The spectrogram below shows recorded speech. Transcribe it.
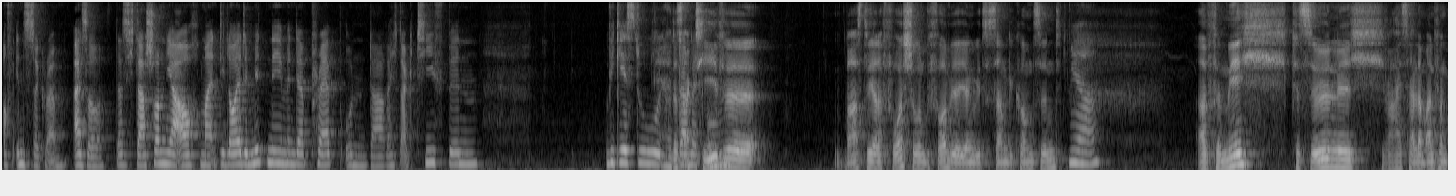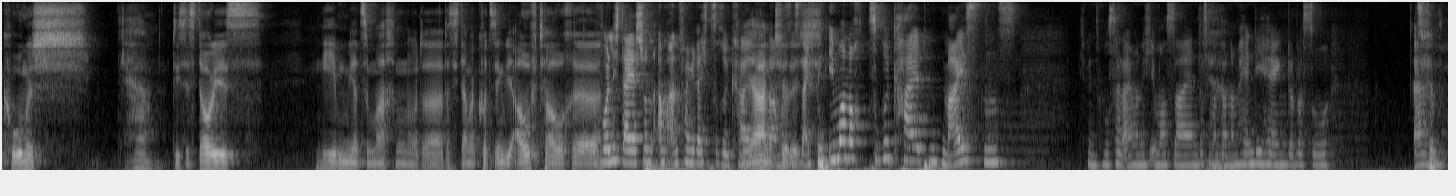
auf Instagram? Also, dass ich da schon ja auch mal die Leute mitnehme in der Prep und da recht aktiv bin. Wie gehst du Ja, das damit um? Aktive warst du ja davor schon, bevor wir irgendwie zusammengekommen sind. um? Ja. Aber für mich persönlich war es halt am Anfang komisch, ja, diese Stories neben mir zu machen oder dass ich da mal kurz irgendwie auftauche. Obwohl ich da ja schon am Anfang recht zurückhaltend Ja, war, muss natürlich. ich sagen. Ich bin immer noch zurückhaltend, meistens. Ich bin, es muss halt einfach nicht immer sein, dass man dann am Handy hängt oder so. Ich Ähm,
